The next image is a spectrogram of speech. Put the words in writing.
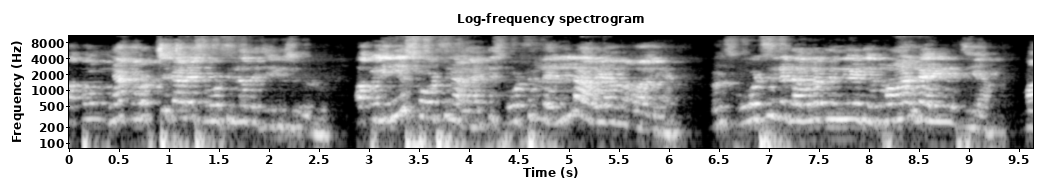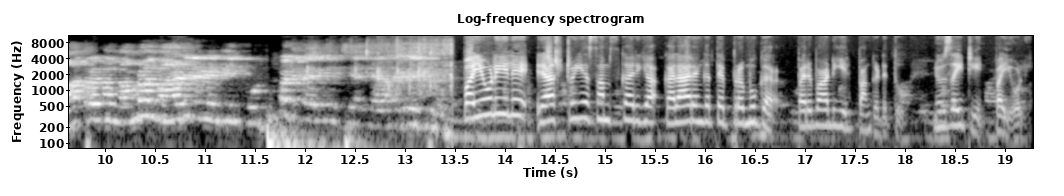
അപ്പം ഞാൻ കുറച്ചു കാലേ സ്പോർട്സ് ഇല്ലാതെ ജീവിച്ചിട്ടുള്ളൂ. അപ്പൊ ഇനിയും സ്പോർട്സിനാണ്. എനിക്ക് സ്പോർട്സിൽ എല്ലാം അറിയാവുന്ന ആളാണ് ഞാൻ. സ്പോർട്സിന്റെ ഡെവലപ്മെന്റിന് വേണ്ടി ഒരുപാട് കാര്യങ്ങൾ ചെയ്യാം. പയോളിയിലെ രാഷ്ട്രീയ സാംസ്കാരിക കലാരംഗത്തെ പ്രമുഖർ പരിപാടിയിൽ പങ്കെടുത്തു. ന്യൂസ് എയ്റ്റീൻ പയോളി.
